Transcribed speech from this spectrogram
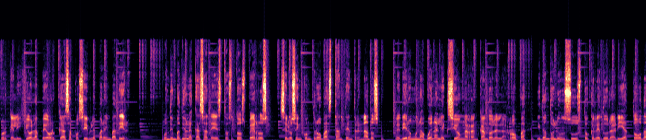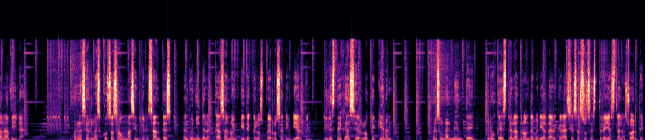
porque eligió la peor casa posible para invadir cuando invadió la casa de estos dos perros, se los encontró bastante entrenados. Le dieron una buena lección arrancándole la ropa y dándole un susto que le duraría toda la vida. Para hacer las cosas aún más interesantes, el dueño de la casa no impide que los perros se diviertan y les deja hacer lo que quieran. Personalmente, creo que este ladrón debería dar gracias a sus estrellas de la suerte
